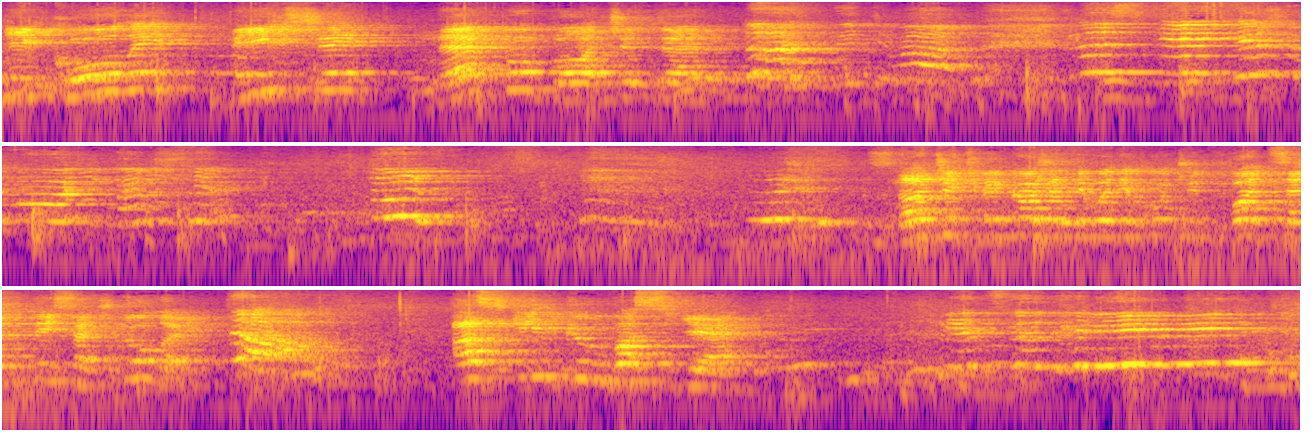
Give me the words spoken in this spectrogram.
Ніколи більше не побачите. Досить вам. Ну скільки ж можна вже? Значить, ви кажете, вони хочуть 20 тисяч доларів? Так. А скільки у вас є? 500 гривень.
